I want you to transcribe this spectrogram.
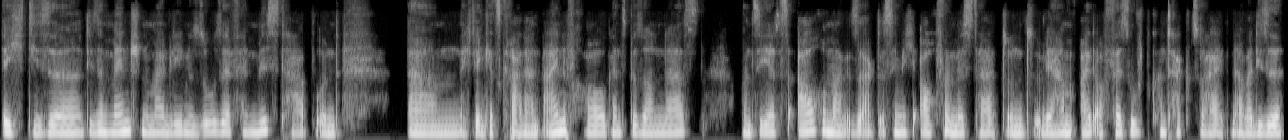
ich diese, diese Menschen in meinem Leben so sehr vermisst habe und ähm, ich denke jetzt gerade an eine Frau ganz besonders. Und sie hat es auch immer gesagt, dass sie mich auch vermisst hat. Und wir haben halt auch versucht, Kontakt zu halten. Aber diese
